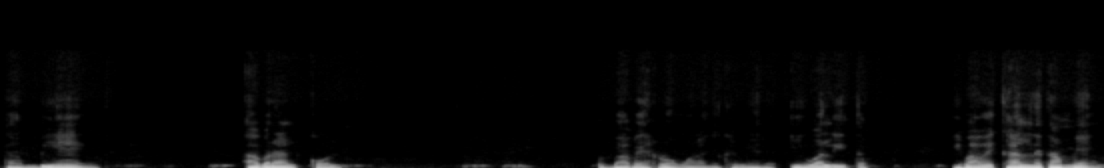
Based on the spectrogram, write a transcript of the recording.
también habrá alcohol. Va a haber romo el año que viene, igualito. Y va a haber carne también.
